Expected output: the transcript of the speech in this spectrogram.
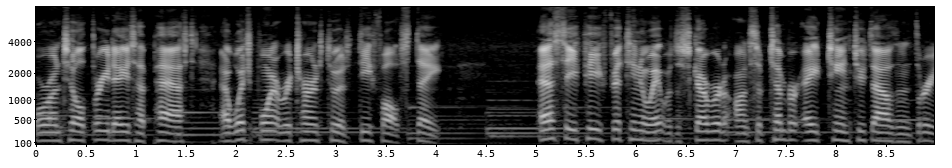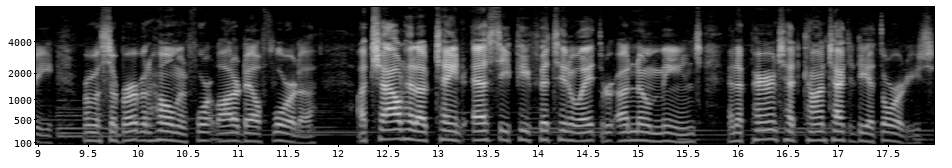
or until three days have passed, at which point it returns to its default state. SCP-1508 was discovered on September 18, 2003, from a suburban home in Fort Lauderdale, Florida. A child had obtained SCP-1508 through unknown means, and the parents had contacted the authorities.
